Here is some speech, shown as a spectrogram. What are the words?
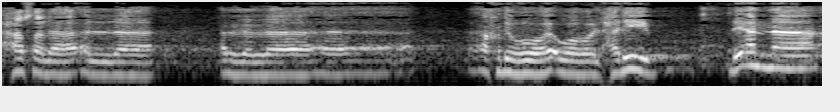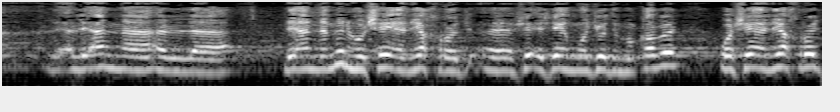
حصل ال ال أخذه وهو الحليب لأن لأن لأن منه شيء يخرج شيء موجود من قبل وشيء يخرج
